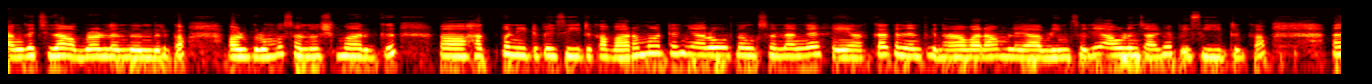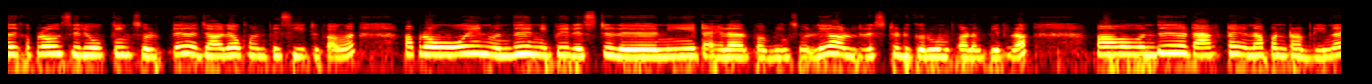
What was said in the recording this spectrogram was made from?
தங்கச்சி தான் அப்ராட்லேருந்து வந்திருக்கா. அவளுக்கு ரொம்ப சந்தோஷமாக இருக்குது ஹக் பண்ணிட்டு பேசிக்கிட்டு இருக்கா. வரமாட்டேன்னு யாரோ ஒருத்தவங்க சொன்னாங்க. என் அக்கா கல்யாணத்துக்கு நான் வராமலையா அப்படின்னு சொல்லி அவளும் ஜாலியாக பேசிக்கிட்டு இருக்கா. அதுக்கப்புறம் சரி ஓகேன்னு சொல்லிட்டு ஜாலியாக உட்காந்து பேசிக்கிட்டு இருக்காங்க. அப்புறம் ஓயின் வந்து நீ போய் ரெஸ்ட் எடு நீயே டயர்டாக இருப்ப அப்படின்னு சொல்லி அவள் ரெஸ்ட் எடுக்க ரூமுக்கு அனுப்பிடுறா. அவள் வந்து டேரெக்டாக என்ன பண்ணுறா அப்படின்னா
